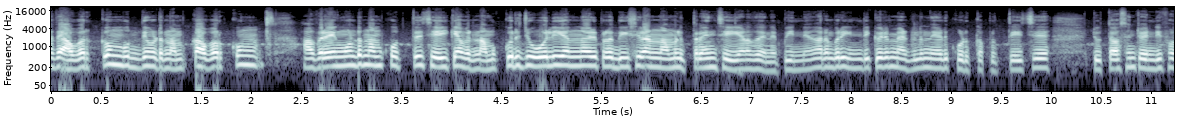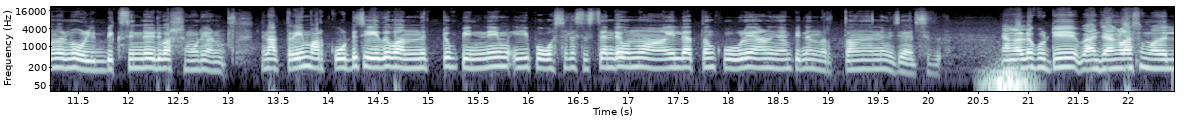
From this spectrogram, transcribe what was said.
അതെ അവർക്കും ബുദ്ധിമുട്ട്. നമുക്ക് അവർക്കും അവരെയും കൊണ്ട് നമുക്ക് ഒത്തിരി ചെയ്യിക്കാൻ പറ്റും. നമുക്കൊരു ജോലി എന്നൊരു പ്രതീക്ഷയിലാണ് നമ്മൾ ഇത്രയും ചെയ്യണത് തന്നെ. പിന്നെ എന്ന് പറയുമ്പോൾ ഇന്ത്യയ്ക്ക് ഒരു മെഡൽ നേടി കൊടുക്കുക പ്രത്യേകിച്ച് ടു തൗസൻഡ് ട്വന്റി ഫോർ എന്ന് പറയുമ്പോൾ ഒളിമ്പിക്സിന്റെ ഒരു വർഷം കൂടിയാണ്. ഞാൻ അത്രയും വർക്കൗട്ട് ചെയ്ത് വന്നിട്ടും പിന്നെയും ഈ പോസ്റ്റൽ അസിസ്റ്റന്റ് ഒന്നും ആയില്ലാത്ത കൂടെയാണ് ഞാൻ പിന്നെ നിർത്താമെന്ന് തന്നെ വിചാരിച്ചത്. ഞങ്ങളുടെ കുട്ടി അഞ്ചാം ക്ലാസ് മുതൽ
